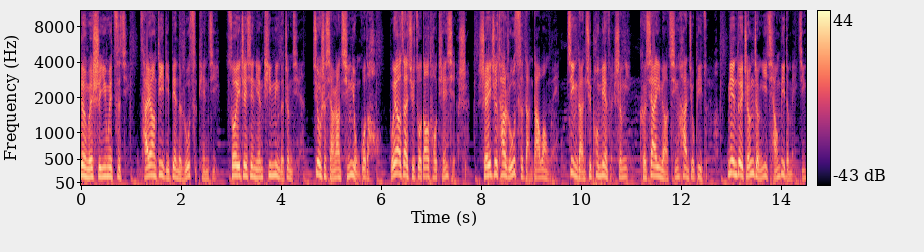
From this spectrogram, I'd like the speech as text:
认为是因为自己才让弟弟变得如此偏激，所以这些年拼命的挣钱，就是想让秦勇过得好，不要再去做刀头舔血的事。谁知他如此胆大妄为，竟敢去碰面粉生意。可下一秒，秦汉就闭嘴了。面对整整一墙壁的美金，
